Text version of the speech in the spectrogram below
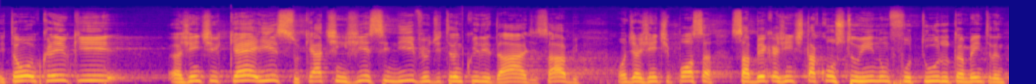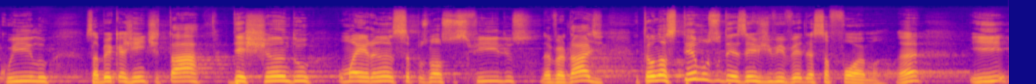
Então eu creio que a gente quer isso, quer atingir esse nível de tranquilidade, sabe? Onde a gente possa saber que a gente está construindo um futuro também tranquilo, saber que a gente está deixando uma herança para os nossos filhos, não é verdade? Então nós temos o desejo de viver dessa forma, né? E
